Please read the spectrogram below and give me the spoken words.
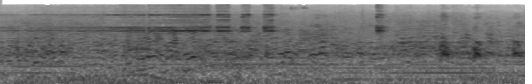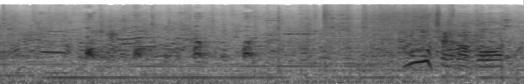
cô Ú,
